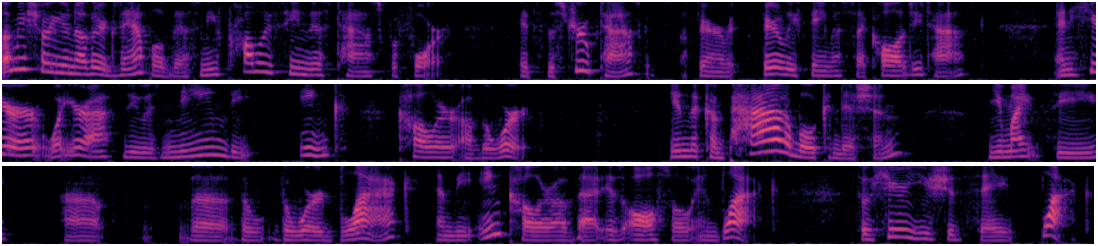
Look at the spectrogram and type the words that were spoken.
Let me show you another example of this, and you've probably seen this task before. It's the Stroop task. It's a fair, fairly famous psychology task. And here, what you're asked to do is name the ink color of the words. In the compatible condition, you might see uh, the, the, the word black, and the ink color of that is also in black. So here you should say black.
